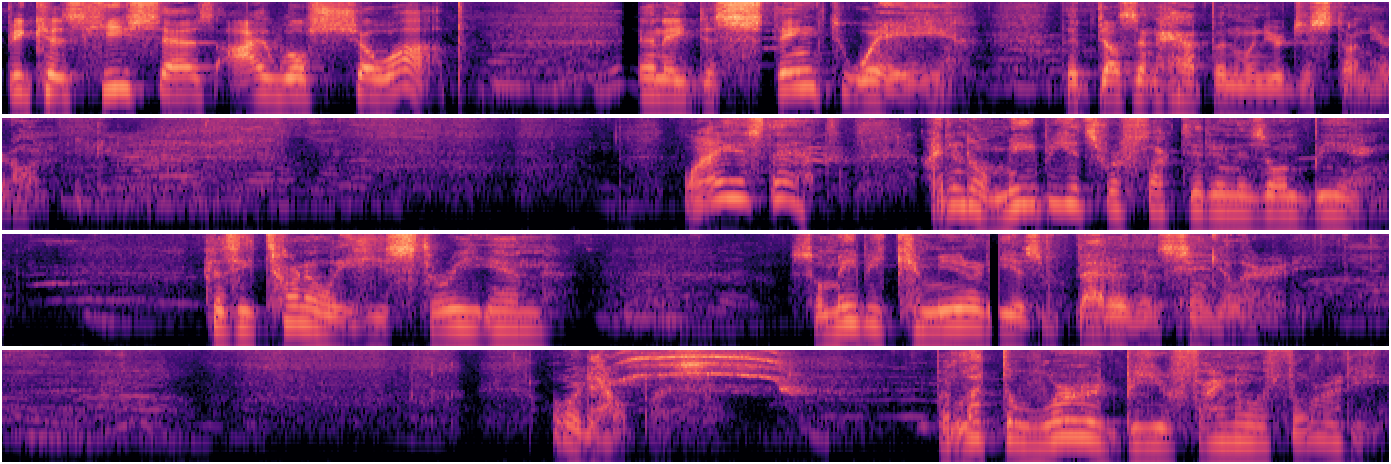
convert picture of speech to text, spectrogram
Because he says, I will show up in a distinct way that doesn't happen when you're just on your own. Why is that? I don't know. Maybe it's reflected in his own being. Because eternally, he's three in. So maybe community is better than singularity. Lord, help us. But let the word be your final authority.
